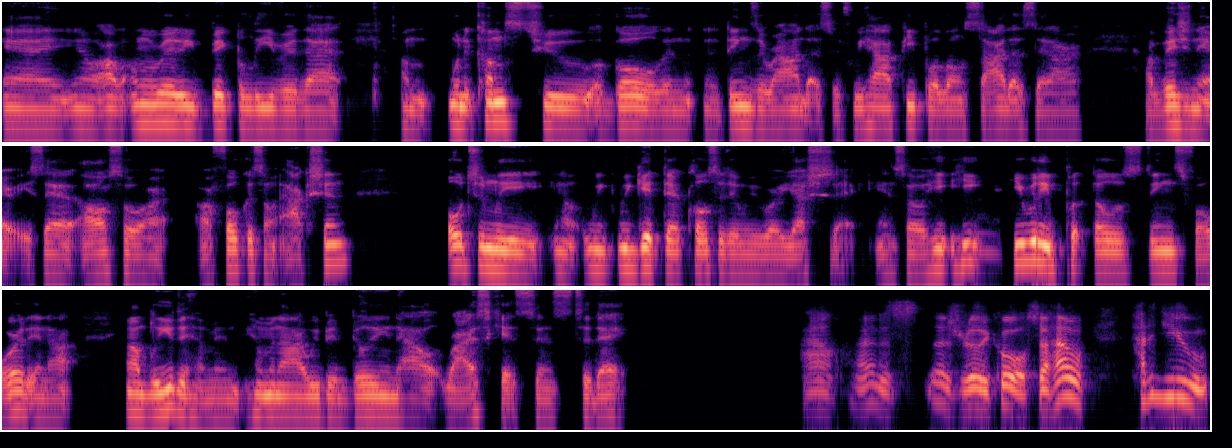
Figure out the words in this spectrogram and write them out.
and you know, I'm a really big believer that um, when it comes to a goal and, and things around us, if we have people alongside us that are, are visionaries, that also are, are focused on action, ultimately, you know, we, we get there closer than we were yesterday. And so he he mm. he really put those things forward, and I I believed in him. And him and I, we've been building out Rise RiseKit since today. Wow, that is that is really cool. So how how did you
